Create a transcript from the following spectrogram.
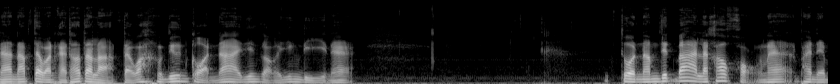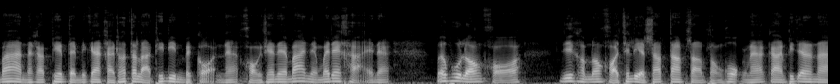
นะนับแต่วันขายทอดตลาด แต่ว่ายื่นก่อนได้ยื่นก่อนก็ยิ่งดีนะฮะ ตัวนำยึดบ้านและเข้าของนะภายในบ้านนะครับ เพียงแต่มีการขายทอดตลาดที่ดินไปก่อนนะของใช้ในบ้านยังไม่ได้ขายนะเมื่อผู้ร้องขอยื่นคำร้องขอเฉลี่ยทรัพย์ตาม 326 นะการพิจารณา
